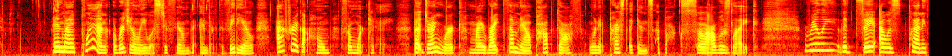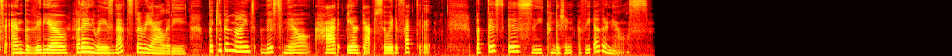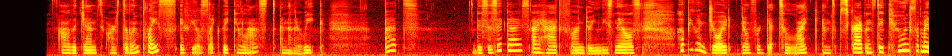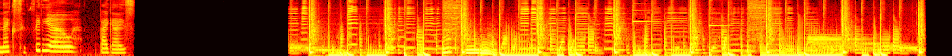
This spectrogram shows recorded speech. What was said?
And my plan originally was to film the end of the video after I got home from work today. But during work, my right thumbnail popped off when it pressed against a box. So I was like, really? The day I was planning to end the video? But anyways, that's the reality. But keep in mind, this nail had air gaps so it affected it. But this is the condition of the other nails. All the gems are still in place. It feels like they can last another week. But this is it guys. I had fun doing these nails. Hope you enjoyed. Don't forget to like and subscribe and stay tuned for my next video. Bye guys.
